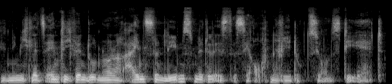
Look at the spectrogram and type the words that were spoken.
die nämlich letztendlich, wenn du nur noch einzelne Lebensmittel isst, ist ja auch eine Reduktionsdiät.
